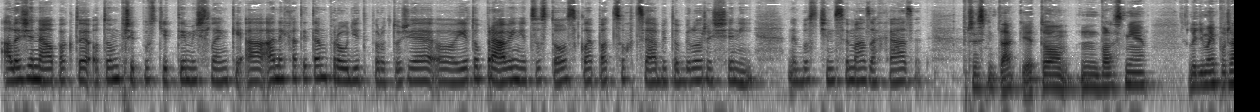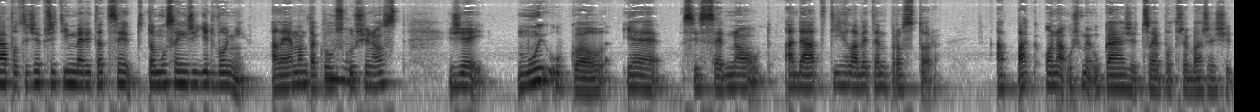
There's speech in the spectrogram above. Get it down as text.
ale že naopak to je o tom připustit ty myšlenky a, a nechat je tam proudit, protože uh, je to právě něco z toho sklepat, co chce, aby to bylo řešený, nebo s čím se má zacházet. Přesně tak, je to mm, vlastně, lidi mají pořád pocit, že při té meditaci to musí řídit oni, ale já mám takovou mm-hmm. zkušenost, že můj úkol je si sednout a dát té hlavě ten prostor a pak ona už mi ukáže, co je potřeba řešit.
